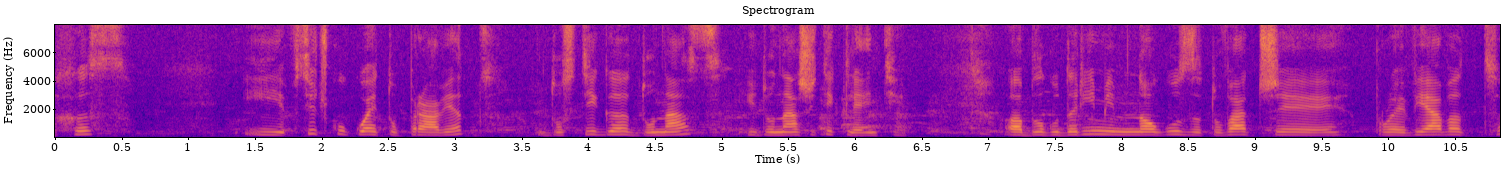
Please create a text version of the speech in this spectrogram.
хъс и всичко, което правят, достига до нас и до нашите клиенти. Благодарим им много за това, че проявяват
